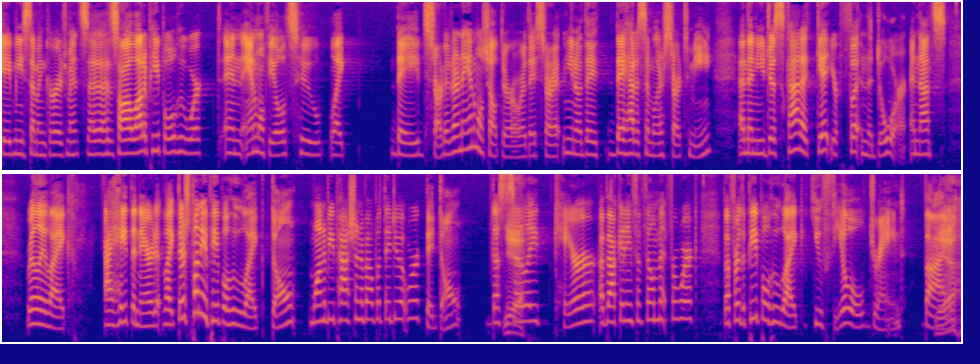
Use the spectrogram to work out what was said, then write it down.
gave me some encouragement. So I saw a lot of people who worked in animal fields who like they started an animal shelter or they started, you know, they they had a similar start to me. And then you just gotta get your foot in the door. And that's really like I hate the narrative. Like there's plenty of people who like don't want to be passionate about what they do at work. They don't necessarily care about getting fulfillment for work. But for the people who like you feel drained by Yeah.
